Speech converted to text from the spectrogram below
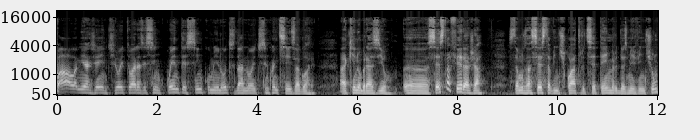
Fala, minha gente, 8 horas e 55 minutos da noite, 56 agora, aqui no Brasil. Uh, Sexta-feira já, estamos na sexta, 24 de setembro de 2021.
